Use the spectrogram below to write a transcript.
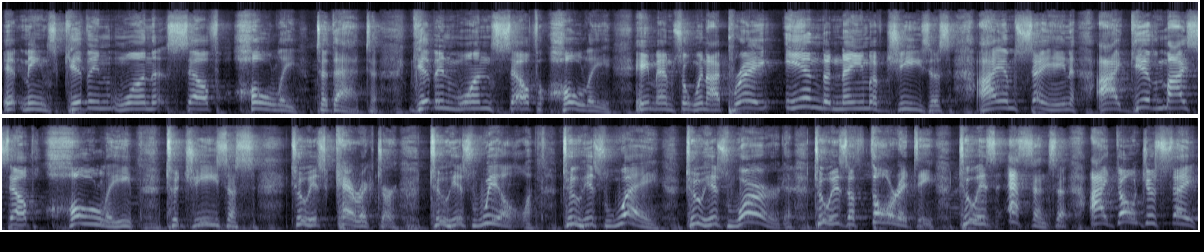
It means giving oneself wholly to that. Giving oneself wholly. Amen. So when I pray in the name of Jesus, I am saying I give myself wholly to Jesus, to his character, to his will, to his way, to his word, to his authority, to his essence. I don't just say,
